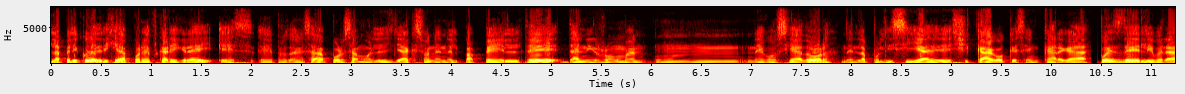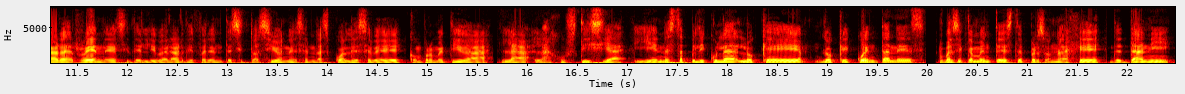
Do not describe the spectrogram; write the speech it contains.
La película dirigida por F. Gary Gray es eh, protagonizada por Samuel L. Jackson en el papel de Danny Roman, un negociador en la policía de Chicago que se encarga pues de liberar renes y de liberar diferentes situaciones en las cuales se ve comprometida la, la justicia. Y en esta película lo que, lo que cuentan es básicamente este personaje de Danny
